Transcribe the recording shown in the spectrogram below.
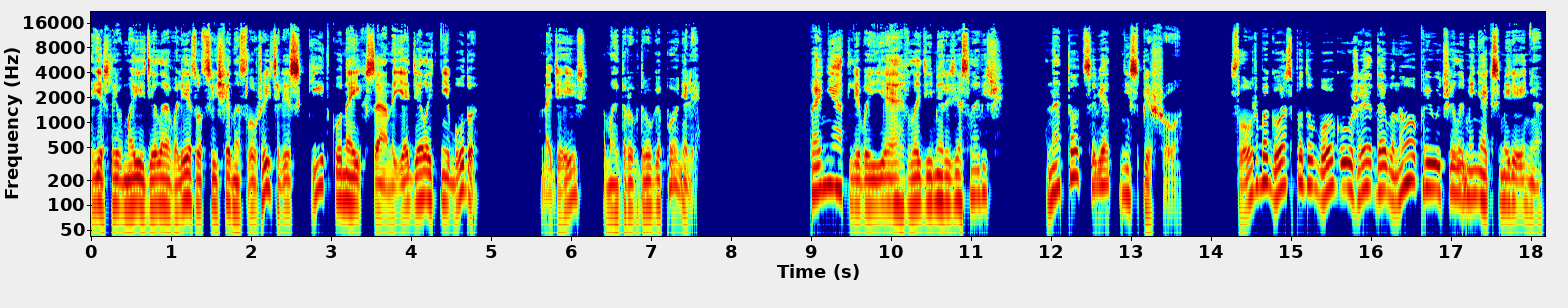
если в мои дела влезут священнослужители, скидку на их сан я делать не буду. Надеюсь, мы друг друга поняли. Понятливый я, Владимир Изяславич. На тот свет не спешу. Служба Господу Богу уже давно приучила меня к смирению.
